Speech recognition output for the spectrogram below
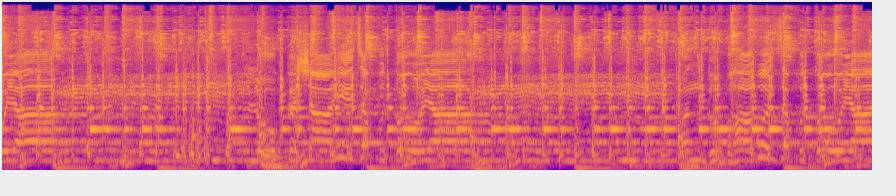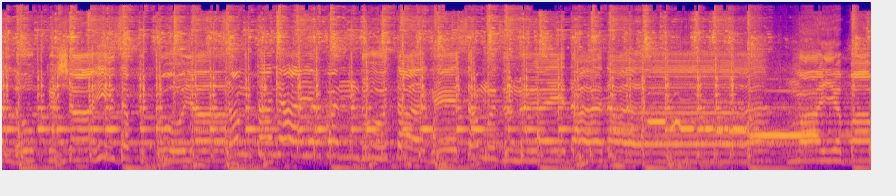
जपतोया लोकशाही जपतोया. बंधुभाव जपतोया लोकशाही जपतोया. समता न्याय बंधुता घे समजून आहे दादा. माय बाप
